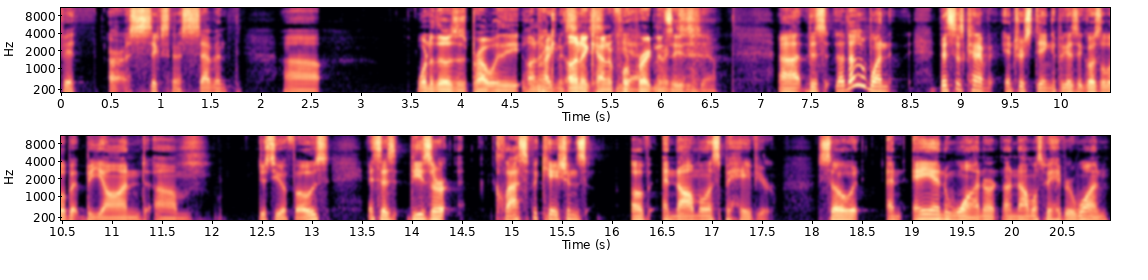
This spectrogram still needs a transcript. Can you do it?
fifth or a sixth and a seventh. Uh, One of those is probably the unac- unaccounted for Yeah, pregnancies. yeah. Uh, this another one. This is kind of interesting because it goes a little bit beyond um, just UFOs. It says these are classifications of anomalous behavior. So an AN one or anomalous behavior one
